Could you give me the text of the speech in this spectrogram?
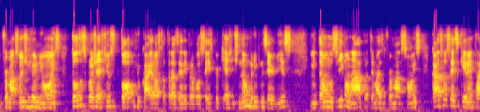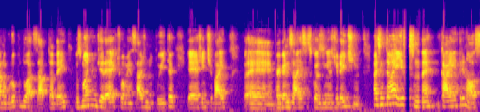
informações de reuniões, todos os projetinhos top que o Kairos está trazendo aí para vocês, porque a gente não brinca em serviço. Então nos sigam lá para ter mais informações. Caso vocês queiram entrar no grupo do WhatsApp também, nos mande um direct, uma mensagem no Twitter e aí a gente vai é, organizar essas coisinhas direitinho. Mas então é isso, né? Cai entre nós.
